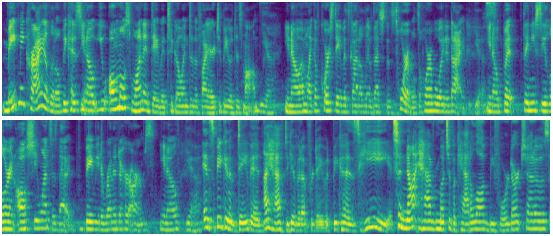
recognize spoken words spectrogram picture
Made me cry a little because, you know, you almost wanted David to go into the fire to be with his mom. yeah, You know, I'm like, of course David's got to live. That's that's horrible. It's a horrible way to die. Yes. You know, but then you see Lauren. All she wants is that baby to run into her arms. You know. yeah. And speaking of David, I have to give it up for David because he, to not have much of a catalog before Dark Shadows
